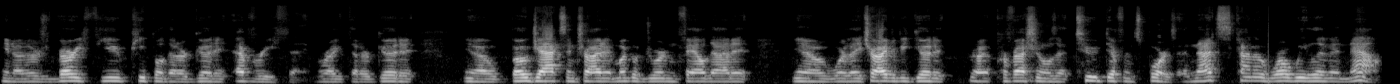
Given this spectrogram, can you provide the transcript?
you know there's very few people that are good at everything right that are good at you know bo jackson tried it michael jordan failed at it you know, where they tried to be good at uh, professionals at two different sports. And that's kind of the world we live in now.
